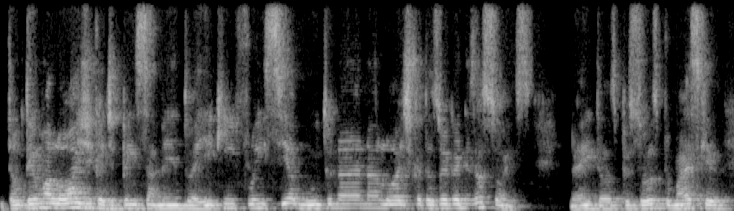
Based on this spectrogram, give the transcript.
Então, tem uma lógica de pensamento aí que influencia muito na, na lógica das organizações. Né? Então, as pessoas, por mais que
